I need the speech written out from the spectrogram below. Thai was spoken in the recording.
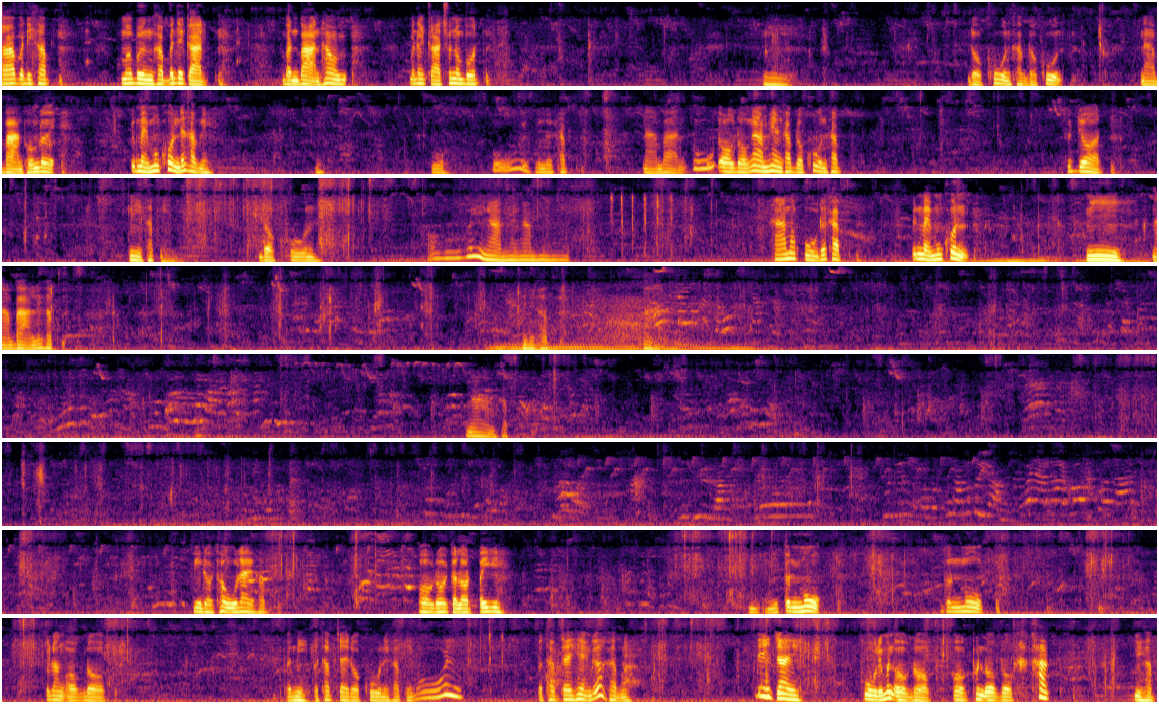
ครับสวัสดีครับ มาเบิ่งครับบรรยากาศบ้านๆเฮาบรรยากาศชนบทนี่ดอกคูณครับ ดอกคูณหน้าบ้านผมเลยเป็นไม้มงคลเด้ครับนี่โอ้โอ้ยคุณเลยครับหน้าบ้านโอ้ออกดอกงามแห้งครับ ดอกคูณครับ สุดยอด นี่ครับนี่ดอกคูณโอ้ยงามงามงามหามาปลูกด้วยครับ เป็นใบมงคลนี่หนาบานเลยครับนี่ครับอ่า งามครับ นี่ดอกทองอุไรครับ ออกดอกตลอดปี อันนี้ต้นมูก ต้นมูกกำลังออกดอกเป็นนี่ประทับใจดอกคูนี่ครับนี่โอ้ยประทับใจแห้งเด้อครับนี่ดีใจปลูกเดี๋ยวมันออกดอก ออกเพิ่นออกดอกคักนี่ครับ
